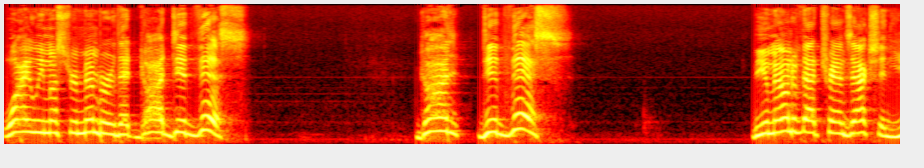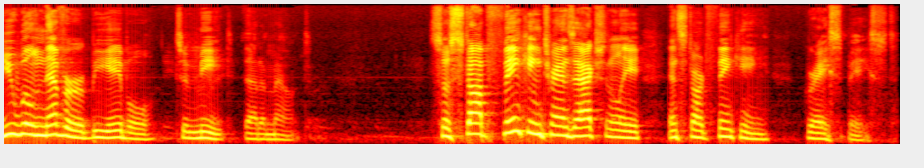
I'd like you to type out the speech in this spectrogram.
why we must remember that God did this. God did this. The amount of that transaction, you will never be able to meet that amount. So stop thinking transactionally and start thinking grace based.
